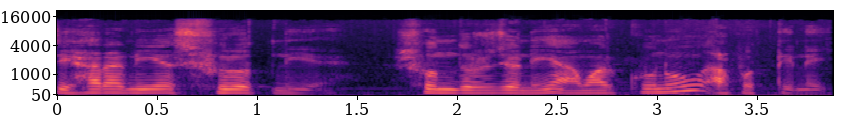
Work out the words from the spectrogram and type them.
চেহারা নিয়ে, সুরত নিয়ে। সৌন্দর্য নিয়ে আমার কোনো আপত্তি নেই।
